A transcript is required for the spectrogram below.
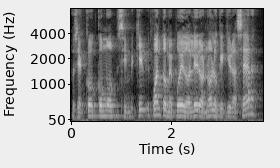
O sea, ¿cómo, si, qué, ¿cuánto me puede doler o no lo que quiero hacer?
